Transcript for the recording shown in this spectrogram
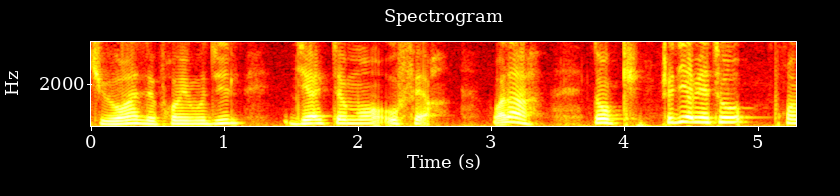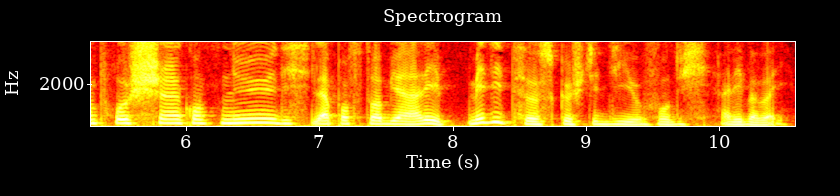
tu auras le premier module directement offert. Voilà. Donc, je te dis à bientôt un prochain contenu. D'ici là, porte-toi bien. Allez, médite ce que je t'ai dit aujourd'hui. Allez, bye bye.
